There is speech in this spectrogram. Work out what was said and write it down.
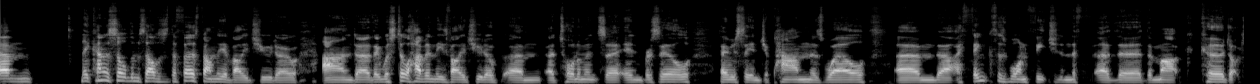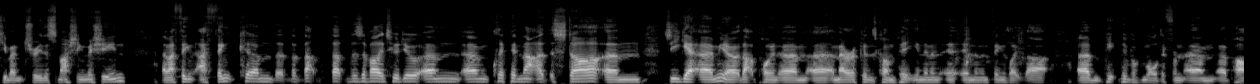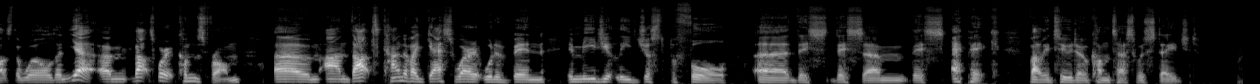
They kind of sold themselves as the first family of Vale Tudo, and uh, they were still having these Vale Tudo um, uh, tournaments uh, in Brazil, famously in Japan as well. Um, the, I think there's one featured in the uh, the the Mark Kerr documentary, The Smashing Machine. And I think I think um, that, that, that, that there's a Vale Tudo um, um, clip in that at the start. Um, so you get um, you know at that point um, uh, Americans competing in them in, in them and things like that. Um, pe- people from all different uh, parts of the world, and yeah, that's where it comes from. Um, and that's kind of, I guess, where it would have been immediately just before uh, this this um, this epic Vale Tudo contest was staged.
